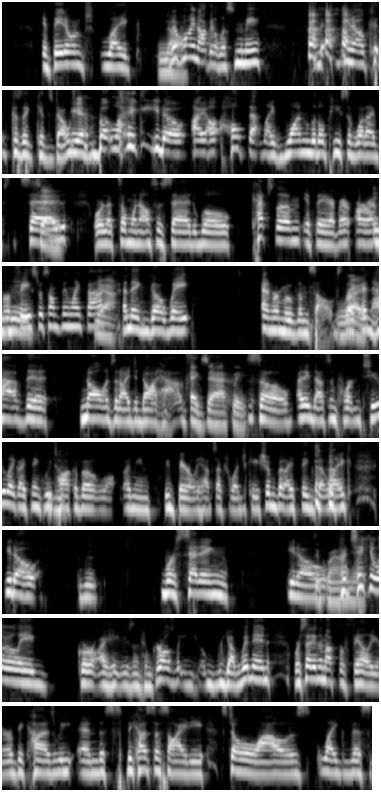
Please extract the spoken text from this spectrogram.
if they don't like no they're probably not going to listen to me you know because the kids don't Yeah. but like you know i uh, hope that like one little piece of what i've said, Said. or that someone else has said will catch them if they ever, are ever Mhm. faced with something like that Yeah. and they can go wait and remove themselves like Right. and have the knowledge that i did not have exactly so I think that's important too. Like I think we Mhm. talk about. I mean, we barely have sexual education, but I think that like you know, Mhm. we're setting, you know, particularly girl. I hate using the term girls, but young women. We're setting them up for failure because we and this because society still allows like this.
